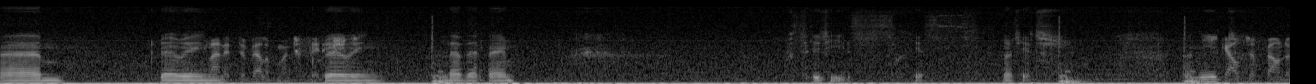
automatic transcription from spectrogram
Um, growing. Planet development finished. going, love that name. Facilities. Yes, not yet. I need Scouts have found a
